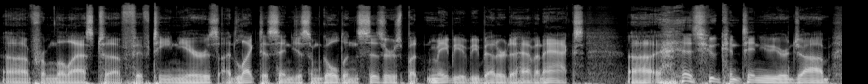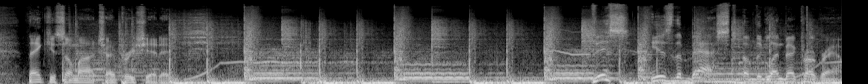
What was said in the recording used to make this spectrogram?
Uh, from the last uh, 15 years. I'd like to send you some golden scissors, but maybe it'd be better to have an axe uh, as you continue your job. Thank you so much. I appreciate it. This is the best of the Glenn Beck program.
